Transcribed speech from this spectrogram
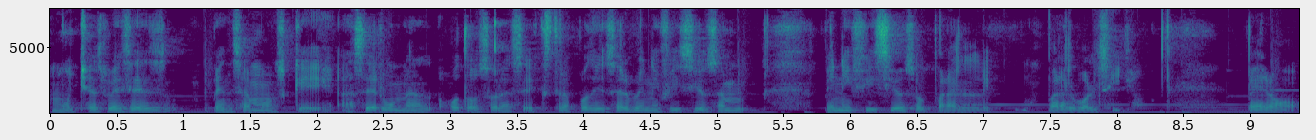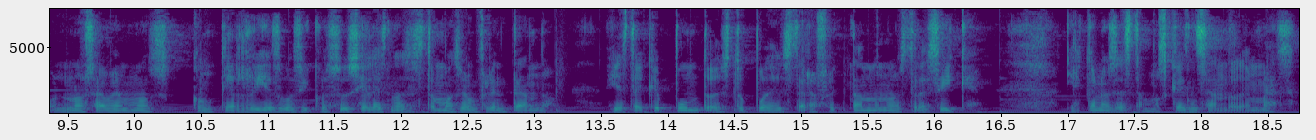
Muchas veces pensamos que hacer una o dos horas extra podría ser beneficioso para el, para el bolsillo, pero no sabemos con qué riesgos psicosociales nos estamos enfrentando y hasta qué punto esto puede estar afectando nuestra psique, ya que nos estamos cansando de más.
